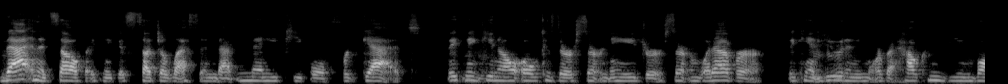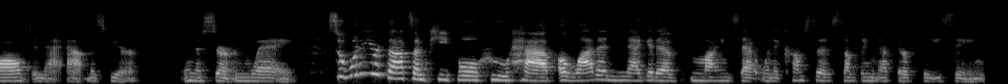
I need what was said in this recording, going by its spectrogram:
that in itself i think is such a lesson that many people forget they think mm-hmm. you know oh because they're a certain age or a certain whatever they can't mm-hmm. do it anymore but how can you be involved in that atmosphere in a certain way so what are your thoughts on people who have a lot of negative mindset when it comes to something that they're facing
